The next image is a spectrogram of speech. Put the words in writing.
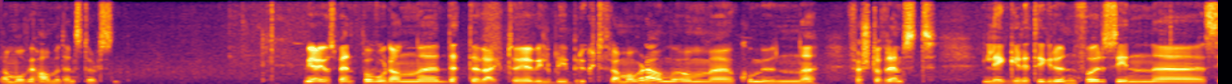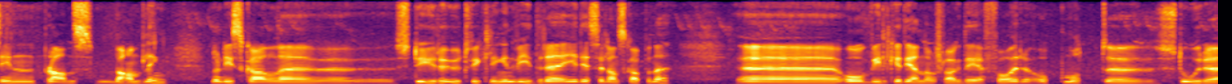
Da må vi ha med den størrelsen. Vi er jo spent på hvordan eh, dette verktøyet vil bli brukt framover. Om, om eh, kommunene først og fremst legger det til grunn for sin, eh, sin plansbehandling når de skal eh, styre utviklingen videre i disse landskapene. Eh, og hvilket gjennomslag det får opp mot store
